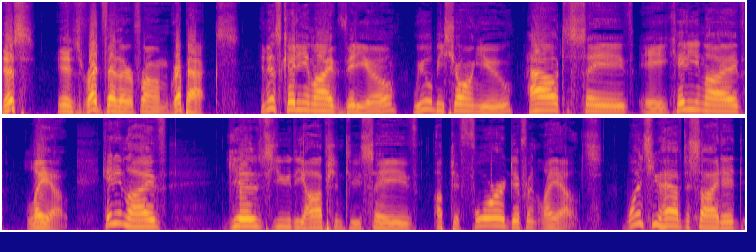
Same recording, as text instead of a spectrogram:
This is Redfeather from Grep Haxs. In this Kdenlive video, we will be showing you how to save a Kdenlive layout. Kdenlive gives you the option to save up to four different layouts. Once you have decided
